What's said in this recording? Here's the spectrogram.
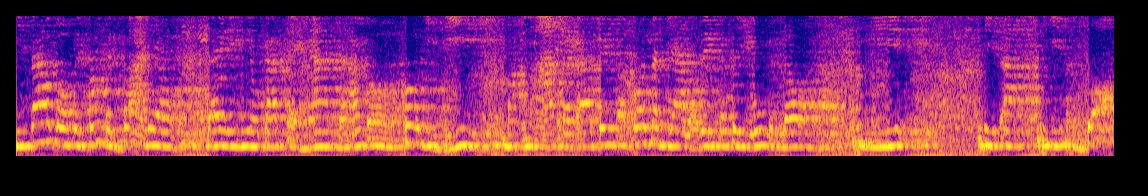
มีเจ้าก็เป็นต้องเป็นฝ้าเดียวได้มีโอกาสแต่งงานนะคะก็ก็ยินดีมากๆากนะคะเป็นก็ก็สัญญาว่าเป็นก็จะยุ่เป็นน้องทีทีละทีทั้งสอง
